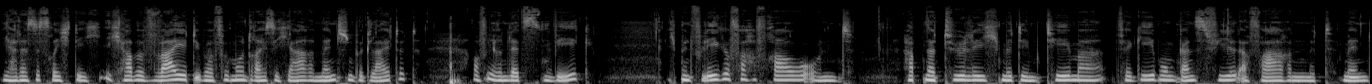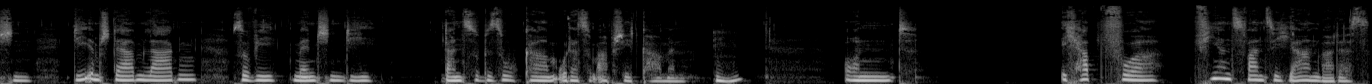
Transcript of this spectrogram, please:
Ja, das ist richtig. Ich habe weit über 35 Jahre Menschen begleitet auf ihren letzten Weg. Ich bin Pflegefachfrau und habe natürlich mit dem Thema Vergebung ganz viel erfahren mit Menschen, die im Sterben lagen, sowie Menschen, die dann zu Besuch kamen oder zum Abschied kamen. Mhm. Und ich habe vor 24 Jahren war das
